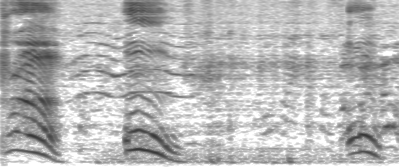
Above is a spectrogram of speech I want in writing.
Bruh. Oh. Oh.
